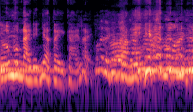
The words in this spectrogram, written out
Đúng. Hôm nay đến nhà thầy cái lại không Còn đi.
